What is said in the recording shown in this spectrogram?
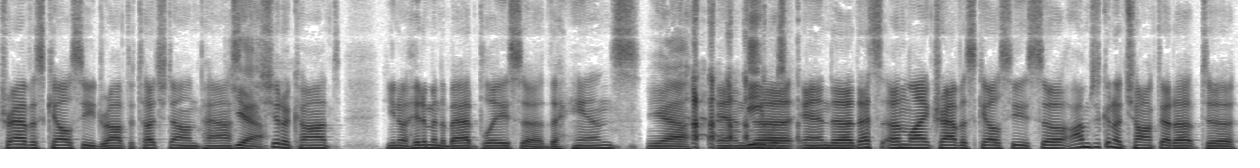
Travis Kelce dropped a touchdown pass. Yeah. should have caught. You know, hit him in the bad place. Uh, the hands yeah. and uh, and uh, that's unlike Travis Kelce. So I'm just gonna chalk that up to,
